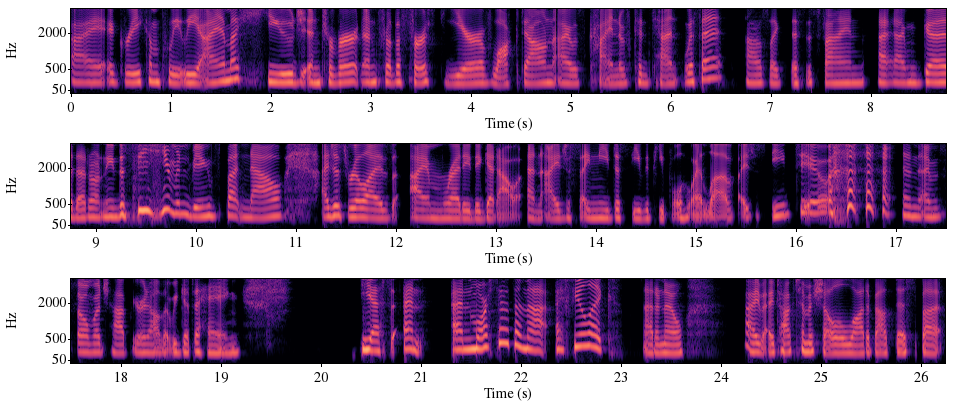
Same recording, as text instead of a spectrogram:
I agree completely. I am a huge introvert. And for the first year of lockdown, I was kind of content with it. I was like, this is fine. I, am good. I don't need to see human beings. But now I just realize I am ready to get out and I just, I need to see the people who I love. I just need to. and I'm so much happier now that we get to hang. Yes. And, and more so than that, I feel like, I don't know, I, I talked to Michelle a lot about this, but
